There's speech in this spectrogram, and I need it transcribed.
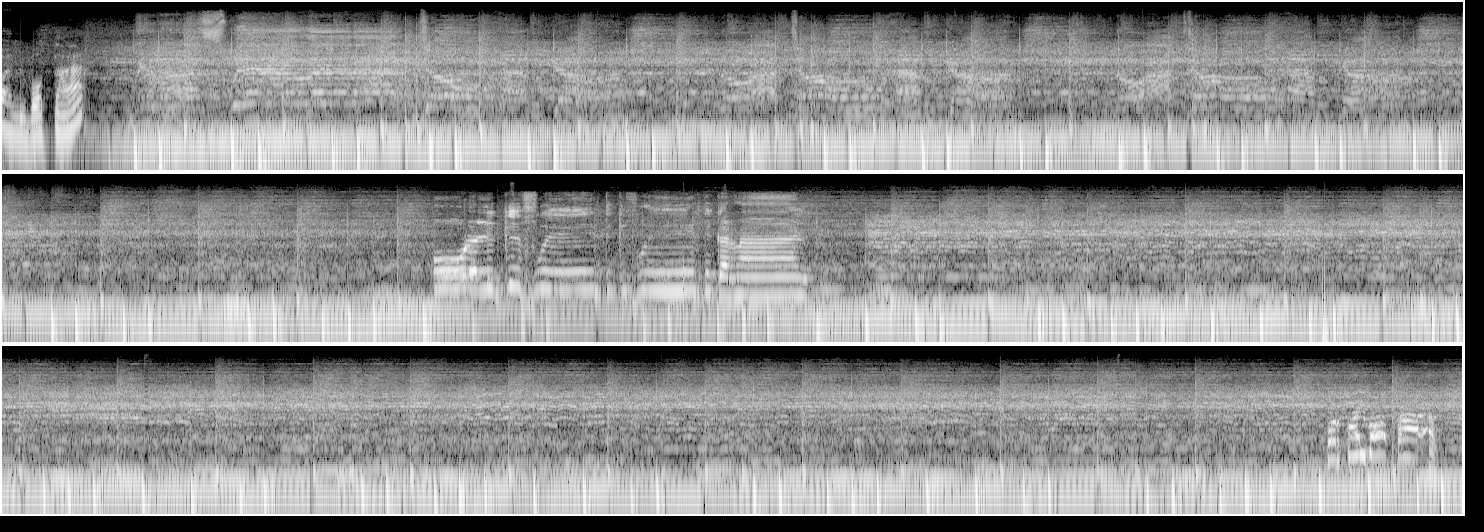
al Bota? ¡Órale, qué fuerte, qué fuerte, carnal! ¿Por cuál vota?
